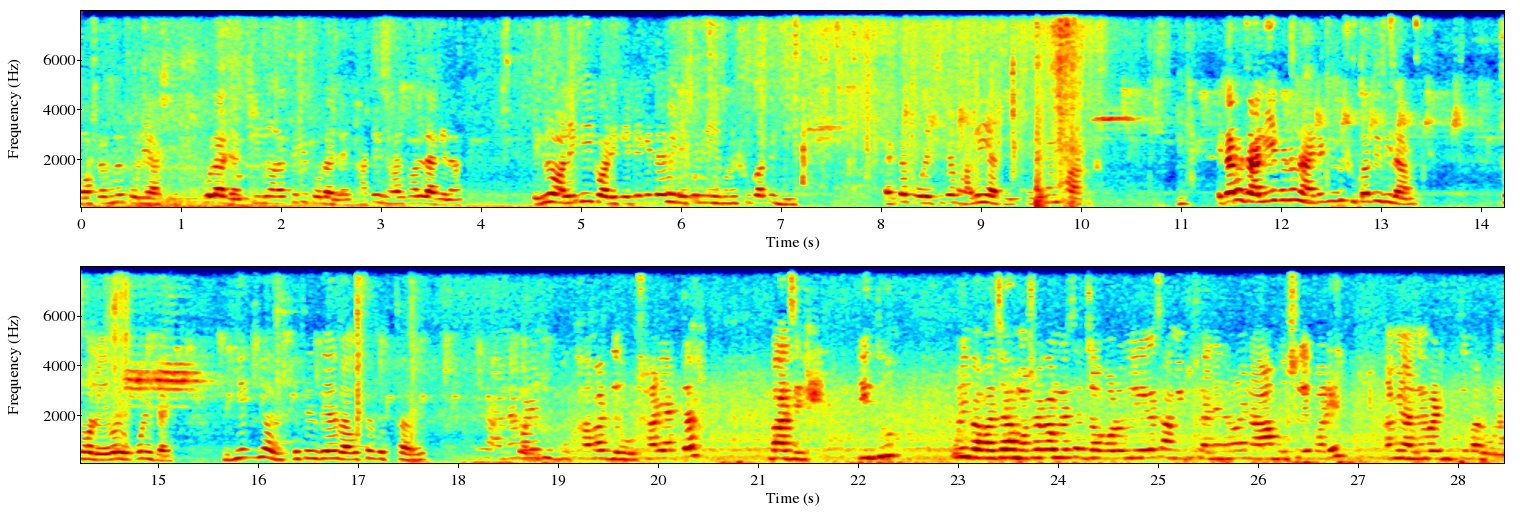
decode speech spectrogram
মশলাগুলো চলে আসে, তোলা যায় শিলনোড়া থেকে তোলা যায়, হাতে ঝাল ফাল লাগে না। এগুলো অনেকেই করে, কেটে কেটে আমি রেখে দিই, এগুলো শুকাতে দিই। একটা পড়েছে ভালোই আছে কেমন থাক এটা আবার জ্বালিয়ে ফেলো না, এটা কিন্তু শুকাতে দিলাম। চলো, এবার উপরে যাই। গিয়ে কী হবে? খেতে দেওয়ার ব্যবস্থা করতে হবে। রান্নাঘরে ঢুকবো, খাবার দেবো, সাড়ে আটটা বাজে। কিন্তু ওরে বাবা, যা মশা কামড়েছে, যা গরম লেগে গেছে, আমি একটু ফ্যানের হাওয়ায় না বসলে পরে আমি রান্নাঘরে ঢুকতে পারব না।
